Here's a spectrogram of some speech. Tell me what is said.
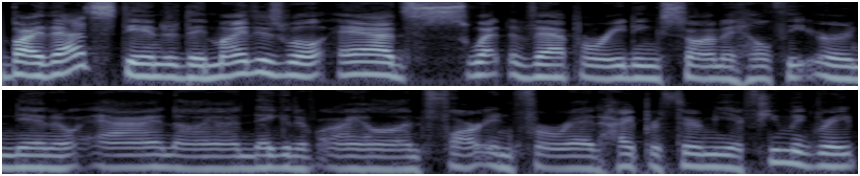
By that standard, they might as well add sweat evaporating sauna healthy urn nano anion negative ion far infrared hyperthermia fumigate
